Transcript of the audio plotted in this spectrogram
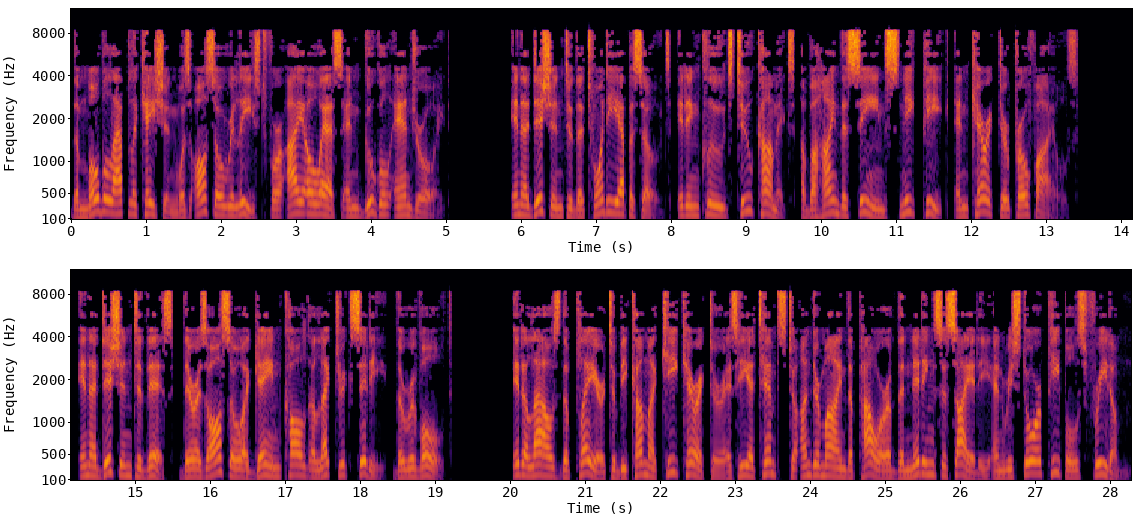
the mobile application was also released for iOS and Google Android. In addition to the 20 episodes, it includes two comics, a behind-the-scenes sneak peek, and character profiles. In addition to this, there is also a game called Electric City, The Revolt. It allows the player to become a key character as he attempts to undermine the power of the Knitting Society and restore people's freedom.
